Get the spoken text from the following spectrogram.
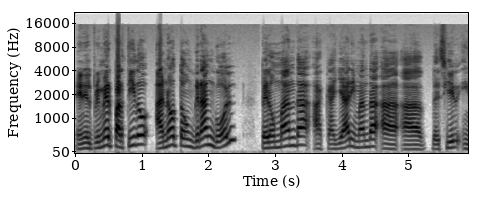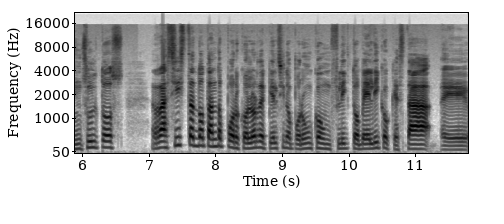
En el primer partido anota un gran gol, pero manda a callar y manda a, decir insultos racistas no tanto por color de piel, sino por un conflicto bélico que está eh,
